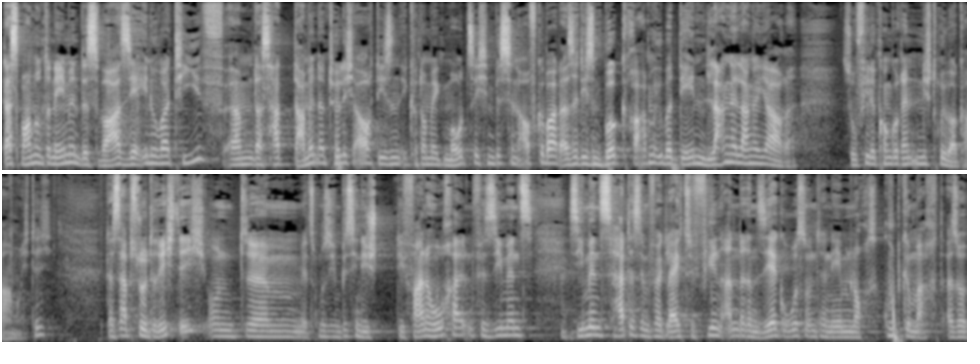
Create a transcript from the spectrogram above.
Das war ein Unternehmen, das war sehr innovativ. Ähm, das hat damit natürlich auch diesen Economic Mode sich ein bisschen aufgebaut, also diesen Burggraben, über den lange, lange Jahre so viele Konkurrenten nicht drüber kamen, richtig? Das ist absolut richtig und ähm, jetzt muss ich ein bisschen die, die Fahne hochhalten für Siemens. Siemens hat es im Vergleich zu vielen anderen sehr großen Unternehmen noch gut gemacht. Also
